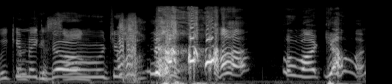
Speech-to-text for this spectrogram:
We can Don't make a song. oh my god.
